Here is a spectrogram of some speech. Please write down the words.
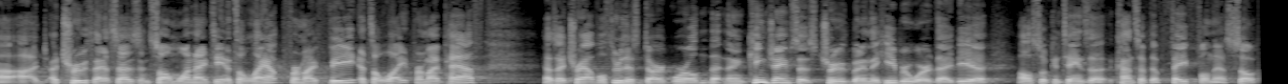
Uh, a, a, truth that it says in Psalm 119 it's a lamp for my feet, it's a light for my path. As I travel through this dark world, then King James says truth, but in the Hebrew word, the idea also contains a concept of faithfulness. So,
